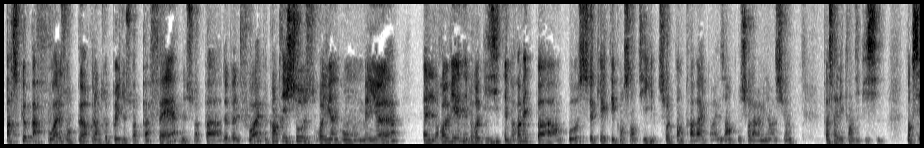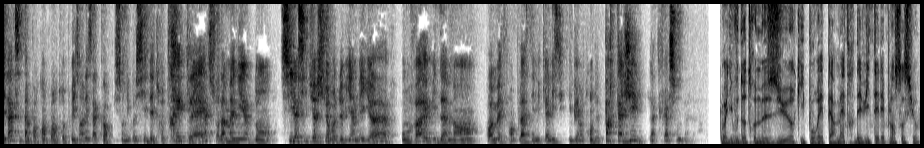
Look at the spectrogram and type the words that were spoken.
Parce que parfois, elles ont peur que l'entreprise ne soit pas faire, ne soit pas de bonne foi, que quand les choses reviendront meilleures, elles reviennent, elles revisitent, elles ne remettent pas en cause ce qui a été consenti sur le temps de travail, par exemple, ou sur la rémunération, face à des temps difficiles. Donc c'est là que c'est important pour l'entreprise dans les accords qui sont négociés d'être très clair sur la manière dont, si la situation redevient meilleure, on va évidemment remettre en place des mécanismes qui permettront de partager la création de valeur. Voyez-vous d'autres mesures qui pourraient permettre d'éviter les plans sociaux?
